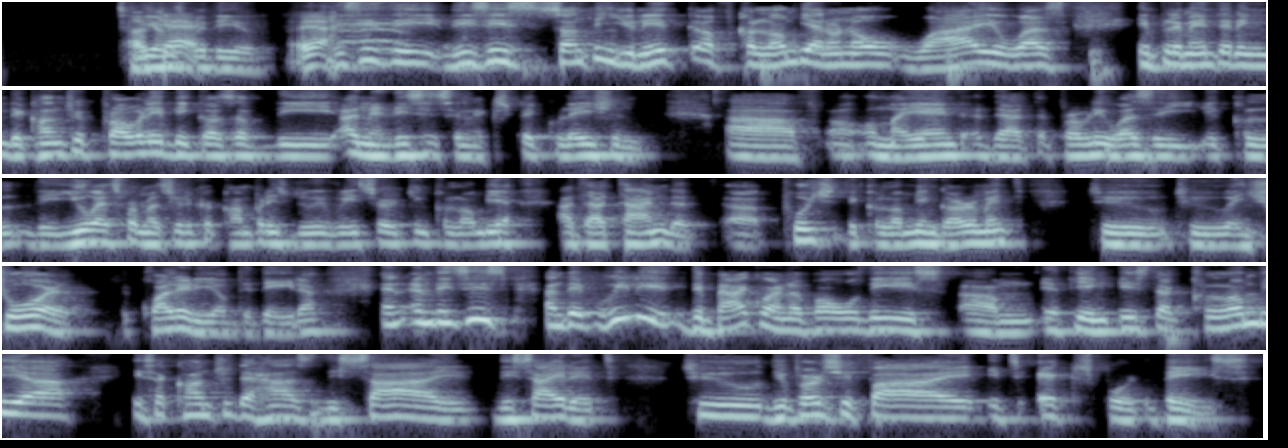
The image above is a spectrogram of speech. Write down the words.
to okay. be honest with you. Yeah. This is the this is something unique of Colombia. I don't know why it was implemented in the country. Probably because of the. I mean, this is an speculation uh, on my end that probably was the the U.S. pharmaceutical companies doing research in Colombia at that time that uh, pushed the Colombian government to to ensure the quality of the data. And and this is and the, really the background of all these um, thing is that Colombia is a country that has decide, decided to diversify its export base.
